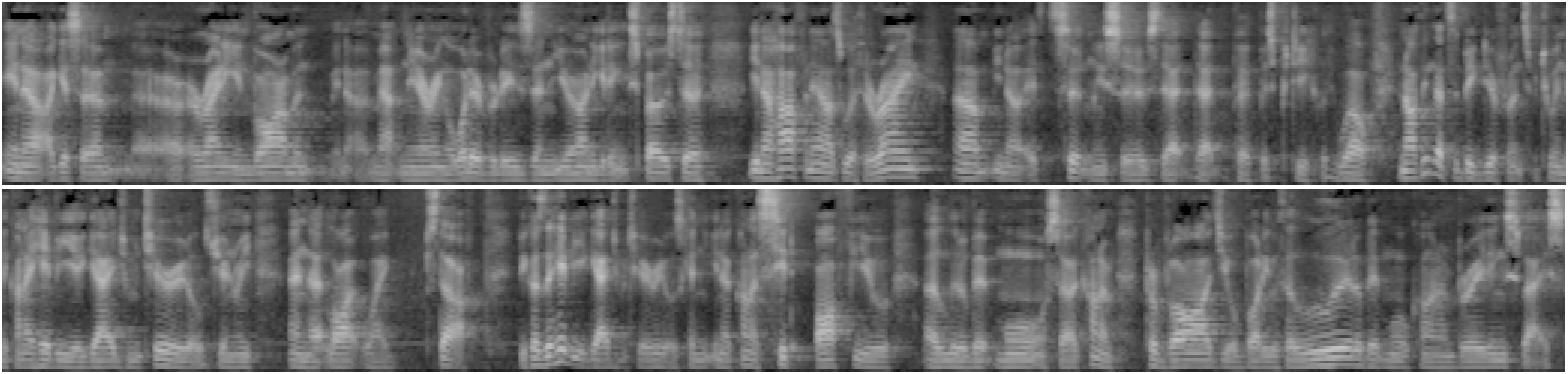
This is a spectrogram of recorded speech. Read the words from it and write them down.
in a, I guess, a, a, rainy environment, you know, mountaineering or whatever it is, and you're only getting exposed to, you know, half an hour's worth of rain, um, you know, it certainly serves that, that purpose particularly well. And I think that's the big difference between the kind of heavier gauge materials generally and that lightweight stuff because the heavier gauge materials can you know kind of sit off you a little bit more so it kind of provides your body with a little bit more kind of breathing space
